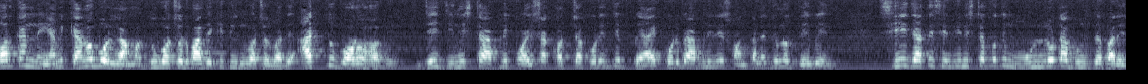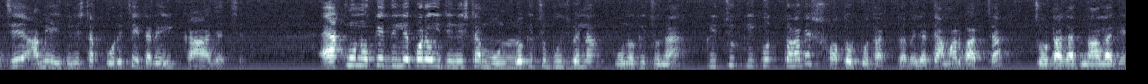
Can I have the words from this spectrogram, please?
দরকার নেই। আমি কেন বললাম? দু বছর বাদে কি তিন বছর বাদে? আর একটু বড় হবে। যে জিনিসটা আপনি পয়সা খরচা করে যে ব্যয় করবে, আপনি যে সন্তানের জন্য দেবেন, সে যাতে সেই জিনিসটার প্রতি মূল্যটা বুঝতে পারে যে আমি এই জিনিসটা করেছি, এটার এই কাজ আছে। এখন ওকে দিলে পরে ওই জিনিসটা মূল্য কিছু বুঝবে না, কোনো কিছু না। কিছু কি করতে হবে? সতর্ক থাকতে হবে, যাতে আমার বাচ্চা চোটাঘাত না লাগে,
